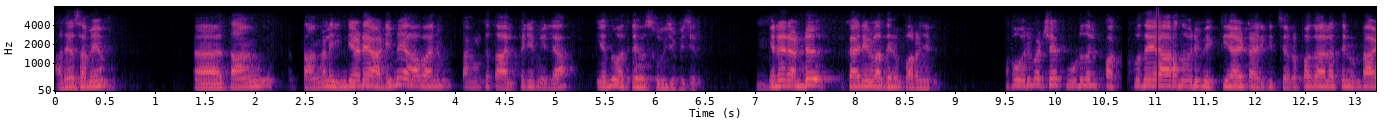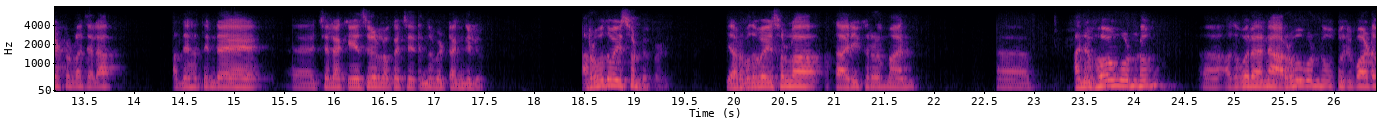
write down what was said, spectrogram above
അതേസമയം താങ്കൾ ഇന്ത്യയുടെ അടിമയാവാനും താങ്കൾക്ക് താല്പര്യമില്ല എന്നും അദ്ദേഹം സൂചിപ്പിച്ചിരുന്നു. ഇങ്ങനെ രണ്ട് കാര്യങ്ങൾ അദ്ദേഹം പറഞ്ഞിരുന്നു. അപ്പോൾ ഒരുപക്ഷെ കൂടുതൽ പക്വതയാർന്ന ഒരു വ്യക്തിയായിട്ടായിരിക്കും ചെറുപ്പകാലത്തിൽ ഉണ്ടായിട്ടുള്ള ചില അദ്ദേഹത്തിന്റെ ചില കേസുകളിലൊക്കെ ചെന്ന് വിട്ടെങ്കിലും അറുപത് വയസ്സുണ്ട് ഇപ്പോഴും. ഈ അറുപത് വയസ്സുള്ള താരിഖ് റഹ്മാൻ അനുഭവം കൊണ്ടും അതുപോലെ തന്നെ അറിവ് കൊണ്ടും ഒരുപാട്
